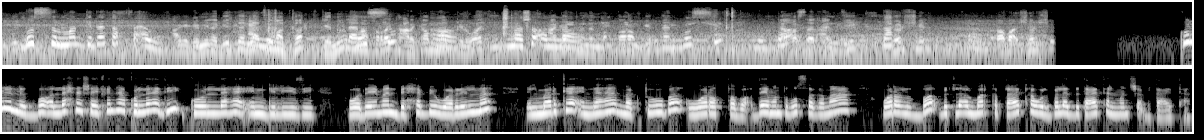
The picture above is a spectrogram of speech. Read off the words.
موجودة. بصوا المج ده تحفة قوي. حاجة جميلة جدا. لا. في مجات جميلة. أنا. اتفرجت على كام آه. مج دلوقتي. ما شاء حاجات الله من المحترم جدا. بصوا ده أصلا انتيك. شرشل. طبق شرشل. كل الإطباق اللي إحنا شايفينها كلها دي كلها إنجليزي. هو دايما بيحب يوري لنا الماركة إنها مكتوبة ورا الطبق. دايما تبصوا يا جماعة ورا الأطباق بتلاقوا الماركة بتاعتها والبلد بتاعتها المنشأ بتاعتها.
